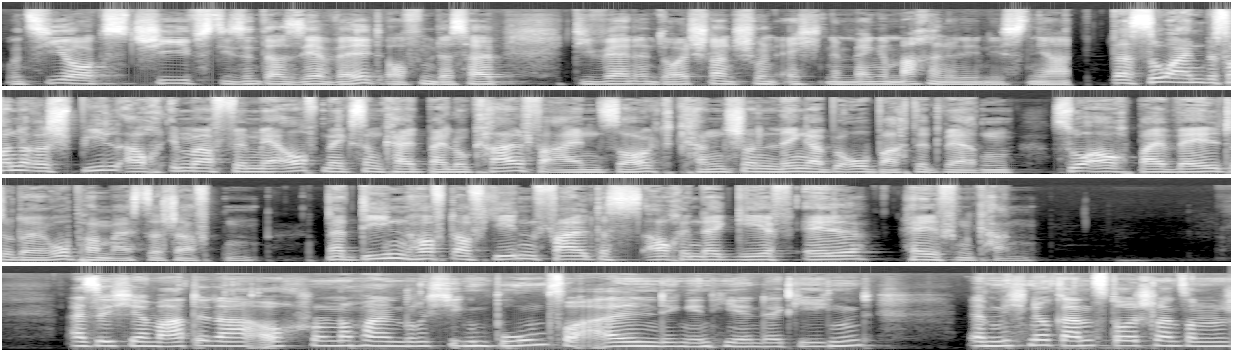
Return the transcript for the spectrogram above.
Und Seahawks, Chiefs, die sind da sehr weltoffen, deshalb, die werden in Deutschland schon echt eine Menge machen in den nächsten Jahren. Dass so ein besonderes Spiel auch immer für mehr Aufmerksamkeit bei Lokalvereinen sorgt, kann schon länger beobachtet werden. So auch bei Welt- oder Europameisterschaften. Nadine hofft auf jeden Fall, dass es auch in der GFL helfen kann. Also ich erwarte da auch schon nochmal einen richtigen Boom, vor allen Dingen hier in der Gegend ähm, nicht nur ganz Deutschland, sondern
